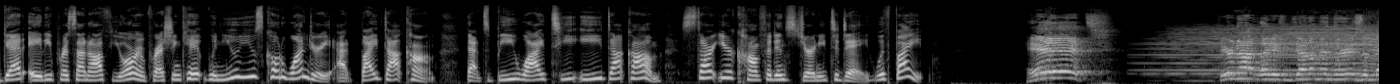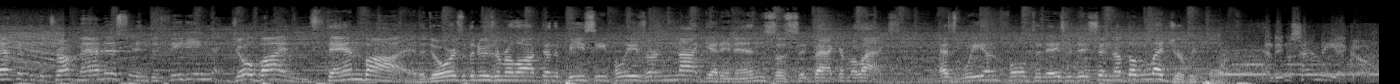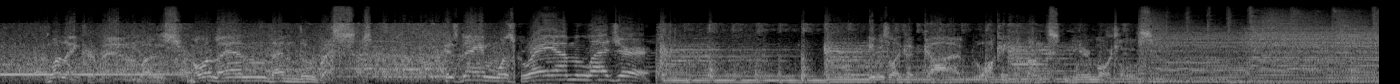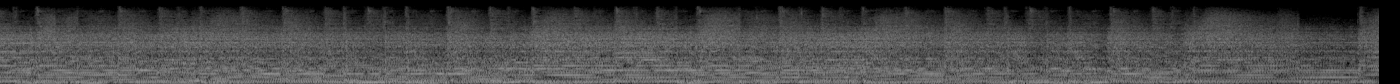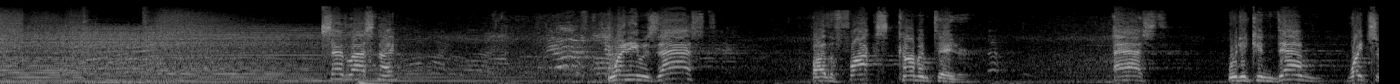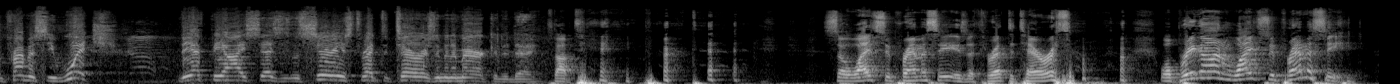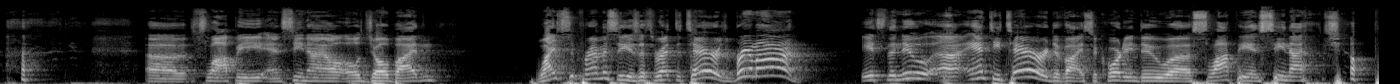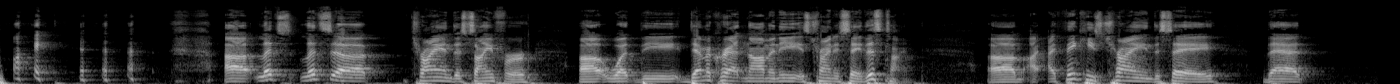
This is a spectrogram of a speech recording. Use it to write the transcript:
Get 80% off your impression kit when you use code WONDERY at Byte.com. That's B-Y-T-E dot com. Start your confidence journey today with Byte. Hit it! Fear not, ladies and gentlemen, there is a method to the Trump madness in defeating Joe Biden. Stand by. The doors of the newsroom are locked and the PC police are not getting in, so sit back and relax as we unfold today's edition of the Ledger Report. And in San Diego, one anchor man was more man than the rest. His name was Graham Ledger. He was like a god walking amongst mere mortals. Said last night when he was asked by the Fox commentator, asked, would he condemn white supremacy, which the FBI says is a serious threat to terrorism in America today? Stop. so, white supremacy is a threat to terrorism? well, bring on white supremacy, uh, sloppy and senile old Joe Biden. White supremacy is a threat to terrorism. Bring them on! It's the new uh, anti terror device, according to uh, sloppy and senile Joe Biden. uh, let's let's uh, try and decipher uh, what the Democrat nominee is trying to say this time. Um, I, I think he's trying to say that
